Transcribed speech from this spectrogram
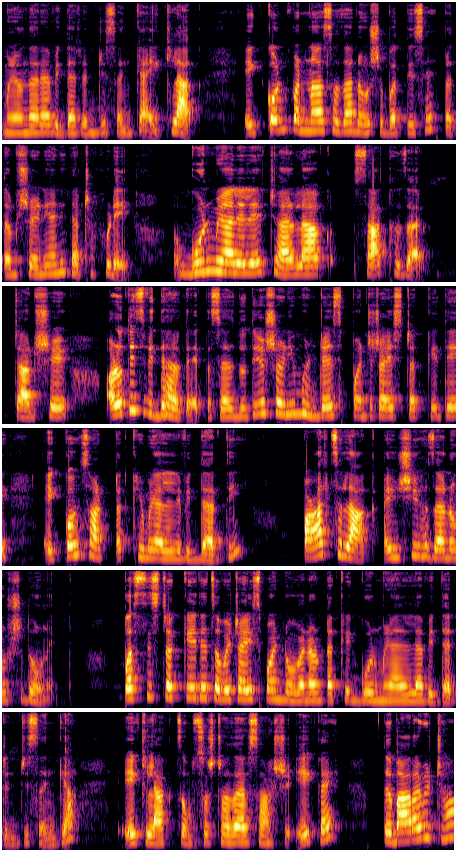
मिळवणाऱ्या विद्यार्थ्यांची संख्या एक लाख एकोणपन्नास हजार नऊशे बत्तीस आहे प्रथम श्रेणी आणि त्याच्या पुढे गुण मिळालेले चार लाख सात हजार चारशे अडतीस विद्यार्थी आहेत. तसेच द्वितीय श्रेणी म्हणजेच पंचेचाळीस टक्के ते एकोणसाठ टक्के मिळालेले विद्यार्थी पाच लाख ऐंशी हजार नऊशे दोन आहेत. पस्तीस टक्के ते चव्वेचाळीस पॉईंट नव्याण्णव टक्के गुण मिळालेल्या विद्यार्थ्यांची संख्या एक लाख चौसष्ट हजार सहाशे एक आहे. तर बारावीच्या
